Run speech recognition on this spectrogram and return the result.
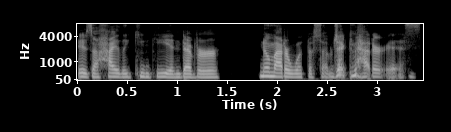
is a highly kinky endeavor, no matter what the subject matter is.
